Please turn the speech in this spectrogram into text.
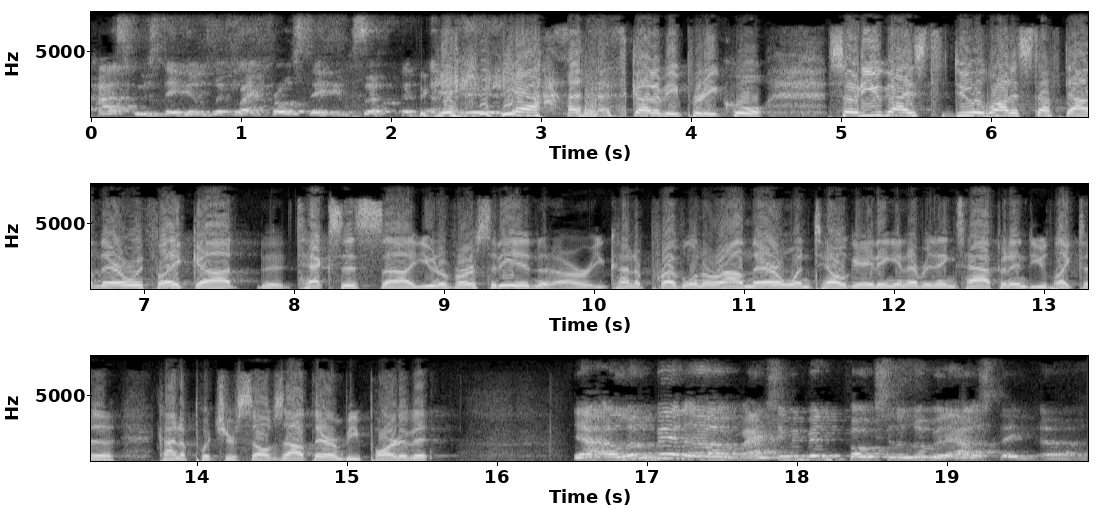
high school stadiums look like pro stadiums. So yeah, that's got to be pretty cool. So, do you guys do a lot of stuff down there with like uh, Texas uh, University, and are you kind of prevalent around there when tailgating and everything's happening? Do you like to kind of put yourselves out there and be part of it? yeah, a little bit. Uh, actually, we've been focusing a little bit out of state uh,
